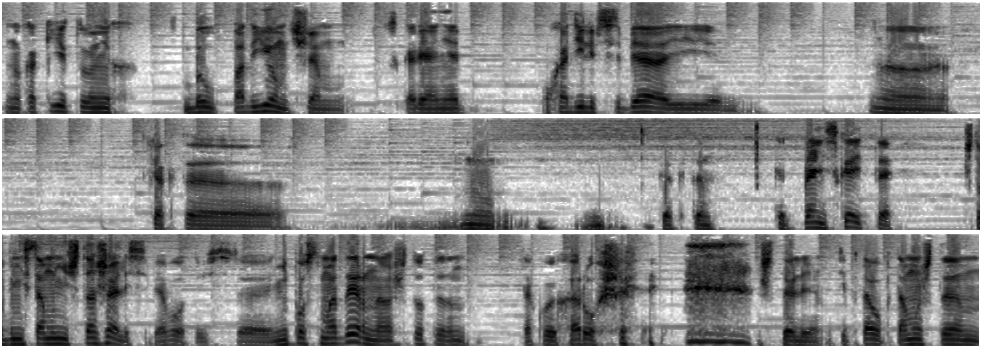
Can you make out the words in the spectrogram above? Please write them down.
ну, какие-то у них был подъем, чем скорее они уходили в себя и э, как-то, ну, как-то, как правильно сказать-то, чтобы не самоуничтожали себя, вот, то есть э, не постмодерн, а что-то такое хорошее, что ли, типа того, потому что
